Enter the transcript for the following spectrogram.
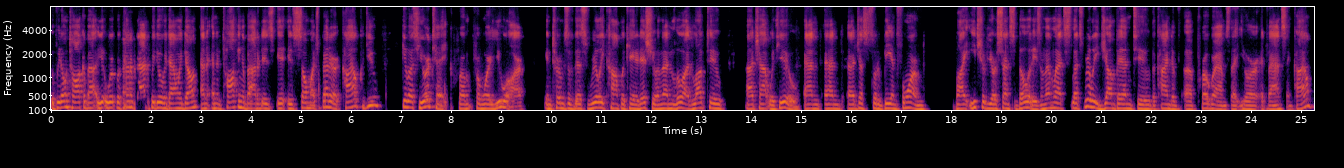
if we don't talk about we're, we're kind of bad if we do it down, we don't. And and talking about it is is so much better. Kyle, could you give us your take from from where you are in terms of this really complicated issue? And then Lua, I'd love to uh, chat with you and and uh, just sort of be informed by each of your sensibilities and then let's let's really jump into the kind of uh, programs that you're advancing kyle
